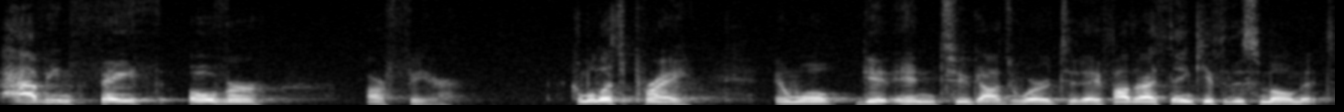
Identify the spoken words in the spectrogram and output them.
having faith over our fear. Come on, let's pray and we'll get into God's word today. Father, I thank you for this moment.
